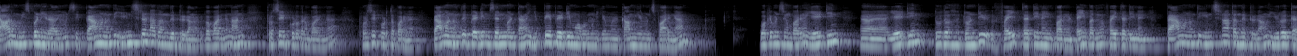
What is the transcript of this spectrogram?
யாரும் மிஸ் பண்ணிடாதீங்க மீன்ஸ் பேமெண்ட் வந்து இன்ஸ்டண்ட்டாக தந்துட்டுருக்காங்க. இப்போ பாருங்கள் நான் ப்ரொசைட் கொடுக்குறேன் பாருங்கள் ப்ரொசைட் கொடுத்த பாருங்கள் பேமெண்ட் வந்து பேடிஎம் சென்ட் பண்ணிட்டாங்க. இப்போயே பேடிஎம் ஓப்பன் பண்ணிக்க காமிக்க மீன்ஸ் பாருங்கள் ஓகே ஃப்ரெண்ட்ஸ் இங்கே பாருங்கள் eighteen eighteen two thousand twenty five thirty nine பாருங்கள் டைம் பார்த்துங்க ஃபைவ் தேர்ட்டி நைன் பேமெண்ட் வந்து இன்ஸ்டன்ட்டாக தந்துட்டுருக்காங்க. யூரோக்கை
